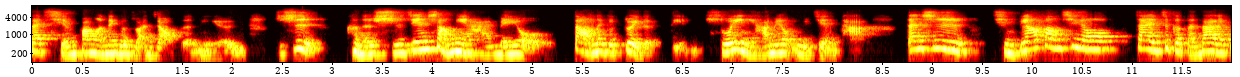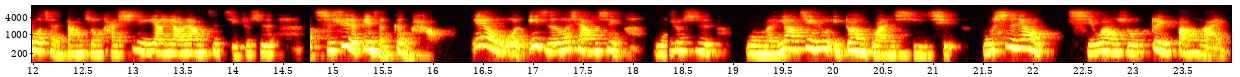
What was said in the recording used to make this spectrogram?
在前方的那个转角等你而已，只是可能时间上面还没有到那个对的点，所以你还没有遇见他。但是请不要放弃哦，在这个等待的过程当中，还是一样要让自己就是持续的变成更好，因为我一直都相信，我就是。我们要进入一段关系期，不是要期望说对方来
